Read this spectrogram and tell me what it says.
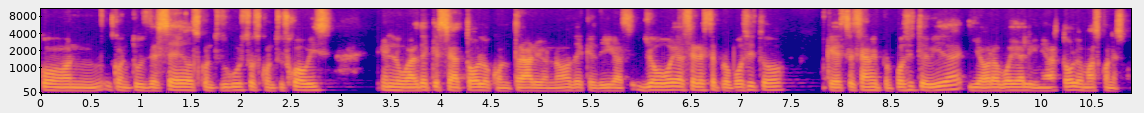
con, tus deseos, con tus gustos, con tus hobbies, en lugar de que sea todo lo contrario, ¿no? De que digas, yo voy a hacer este propósito, que este sea mi propósito de vida y ahora voy a alinear todo lo demás con eso.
